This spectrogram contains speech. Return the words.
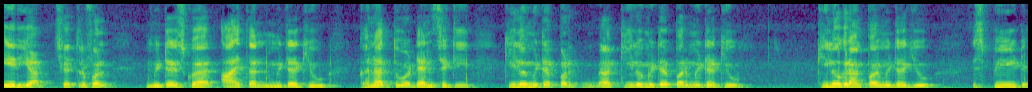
एरिया क्षेत्रफल, मीटर स्क्वायर, आयतन, मीटर क्यूब, घनत्व density kilometre per kilometre per metre cube, kilogram per metre cube, speed,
